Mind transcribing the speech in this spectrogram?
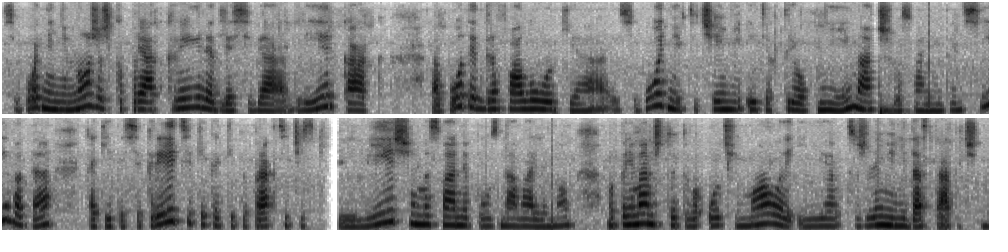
Сегодня немножечко приоткрыли для себя дверь, как работает графология. Сегодня в течение этих трех дней нашего с вами интенсива, да, какие-то секретики, какие-то практические вещи мы с вами поузнавали, но мы понимаем, что этого очень мало и, к сожалению, недостаточно.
